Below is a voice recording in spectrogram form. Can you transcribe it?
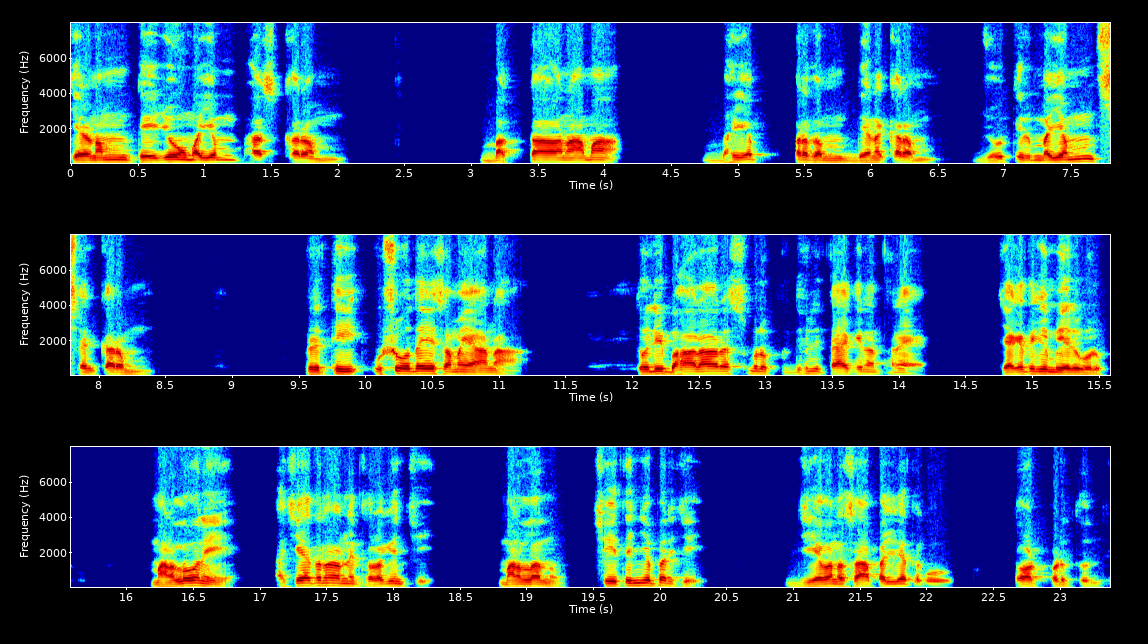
కిరణం తేజోమయం భాస్కరం భక్తానామ భయప్రదం దినకరం జ్యోతిర్మయం శంకరం. ప్రతి ఉషోదయ సమయాన తొలి భారారశ్ములు పృథ్వీని తాకినంతనే జగతికి మేలుగొలుపు మనలోని అచేతనాన్ని తొలగించి మనలను చైతన్యపరిచి జీవన సాఫల్యతకు తోడ్పడుతుంది.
